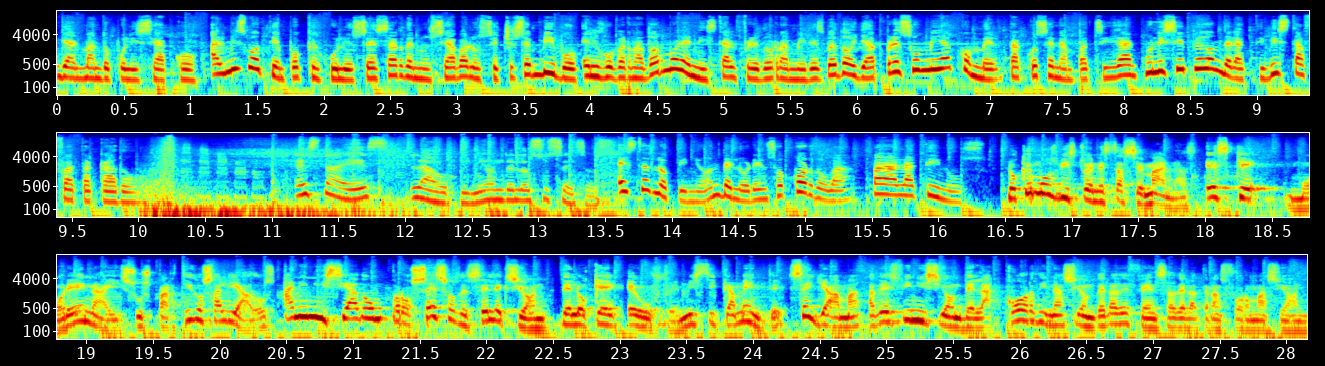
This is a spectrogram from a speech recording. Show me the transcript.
y al mando policiaco. Al mismo tiempo que Julio César denunciaba los hechos en vivo, el gobernador morenista Alfredo Ramírez Bedoya presumía comer tacos en Ampatzingán, municipio donde el activista fue atacado. Esta es la opinión de los sucesos. Esta es la opinión de Lorenzo Córdoba para Latinus. Lo que hemos visto en estas semanas es que Morena y sus partidos aliados han iniciado un proceso de selección de lo que eufemísticamente se llama la definición de la coordinación de la defensa de la transformación,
